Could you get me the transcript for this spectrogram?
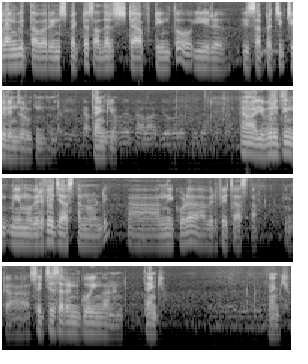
along with our inspectors other staff టీమ్తో ఈ ఈ సర్పంచ్కి చేయడం జరుగుతుందండి. థ్యాంక్ యూ ఎవ్రీథింగ్ మేము వెరిఫై చేస్తాను అండి అన్నీ కూడా వెరిఫై చేస్తాం. ఇంకా సెట్ చేశారని గోయింగ్ ఆన్ అండి. Thank you thank you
